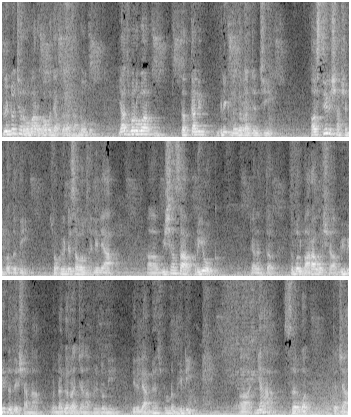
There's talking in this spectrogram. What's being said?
प्लेटोच्या रोमारोमामध्ये आपल्याला जाणवतो. याचबरोबर तत्कालीन ग्रीक नगरराज्यांची अस्थिर शासन पद्धती सॉक्रेटिसावर झालेल्या विषाचा प्रयोग त्यानंतर तब्बल बारा वर्ष विविध देशांना व नगरराज्यांना प्लेटोनी दिलेल्या अभ्यासपूर्ण भेटी या सर्व त्याच्या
